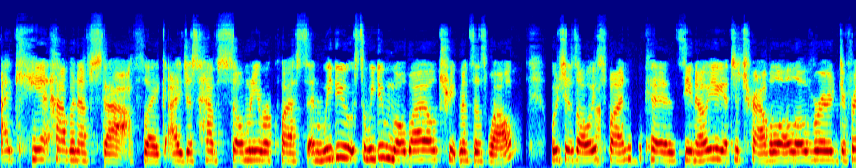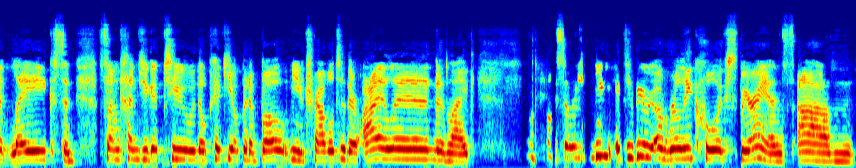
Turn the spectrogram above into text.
I can't have enough staff. Like I just have so many requests and we do, so we do mobile treatments as well, which is always fun because, you know, you get to travel all over different lakes and sometimes you get to, they'll pick you up in a boat and you travel to their island and like, so it can be, it can be a really cool experience. Um,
